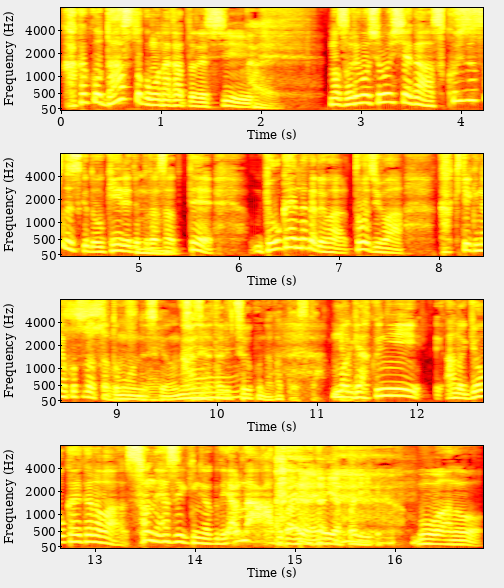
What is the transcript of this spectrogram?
価格を出すとこもなかったですし、はいまあそれを消費者が少しずつですけど受け入れてくださって、業界の中では当時は画期的なことだったと思うんですけどね。風当たり強くなかったですか？まあ逆に、あの業界からは、そんな安い金額でやるなとかね。やっぱり。もうあの、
